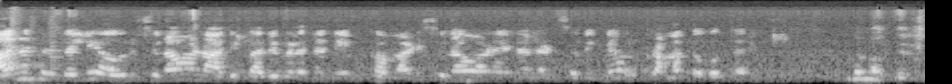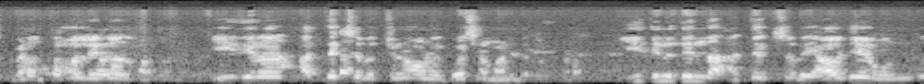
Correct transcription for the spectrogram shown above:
ಆ ನಂತರದಲ್ಲಿ ಅವರು ಚುನಾವಣಾ ಅಧಿಕಾರಿಗಳನ್ನ ನೇಮಕ ಮಾಡಿ ಚುನಾವಣೆಯನ್ನ ನಡೆಸೋದಕ್ಕೆ ಅವ್ರು ಕ್ರಮ ತಗೋತಾರೆ. ಈ ದಿನ ಅಧ್ಯಕ್ಷರ ಚುನಾವಣೆ ಘೋಷಣೆ ಮಾಡಿದ್ರು ಈ ದಿನದಿಂದ ಅಧ್ಯಕ್ಷರ ಯಾವುದೇ ಒಂದು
